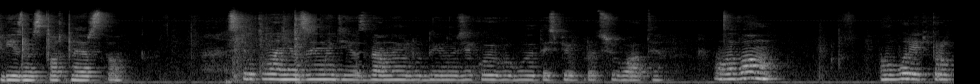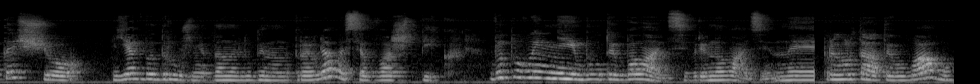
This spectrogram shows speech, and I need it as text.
бізнес-партнерство спілкування, взаємодія з даною людиною, з якою ви будете співпрацювати. Але вам говорять про те, що як би дружньо дана людина не проявлялася в ваш бік, ви повинні бути в балансі, в рівновазі, не пригортати увагу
